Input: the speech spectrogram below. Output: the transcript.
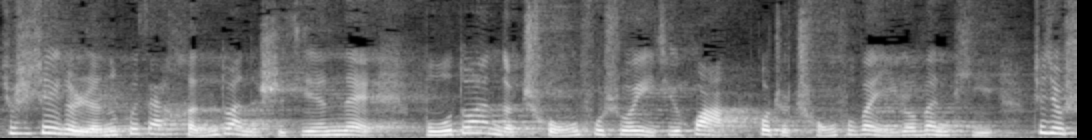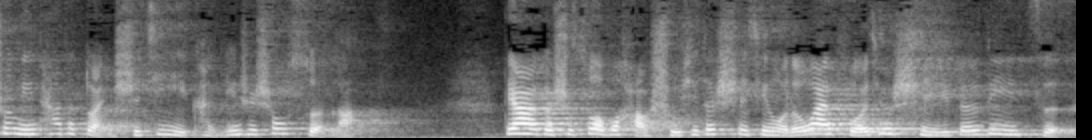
就是这个人会在很短的时间内不断的重复说一句话，或者重复问一个问题，这就说明他的短时记忆肯定是受损了。第二个是做不好熟悉的事情，我的外婆就是一个例子。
